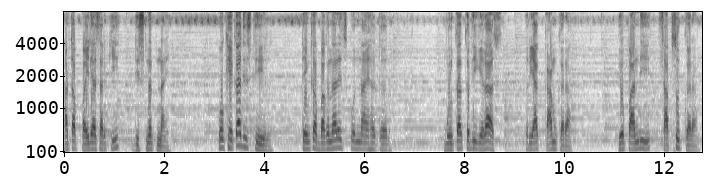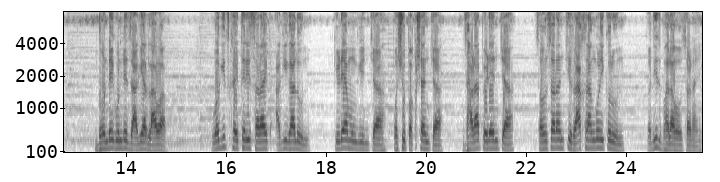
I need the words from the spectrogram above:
आता पहिल्यासारखी दिसणत नाही. ओ खेका दिसतील? तेंका बघणारेच कोण नाही ह तर? मुलका कधी गेलास तर या काम करा. ह्यो पांदी साफसूफ करा. धोंडे गुंडे जाग्यार लावा. वगीच खैतरी सरायक आगी घालून किड्या मुंगींच्या पशुपक्ष्यांच्या झाडापेड्यांच्या संसारांची राख रांगोळी करून कधीच भला होचा नाही.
